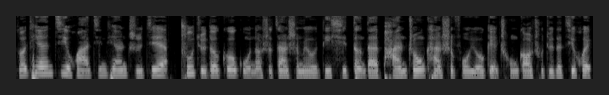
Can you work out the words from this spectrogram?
昨天计划，今天直接出局的个股呢，是暂时没有低吸，等待盘中看是否有给冲高出局的机会。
